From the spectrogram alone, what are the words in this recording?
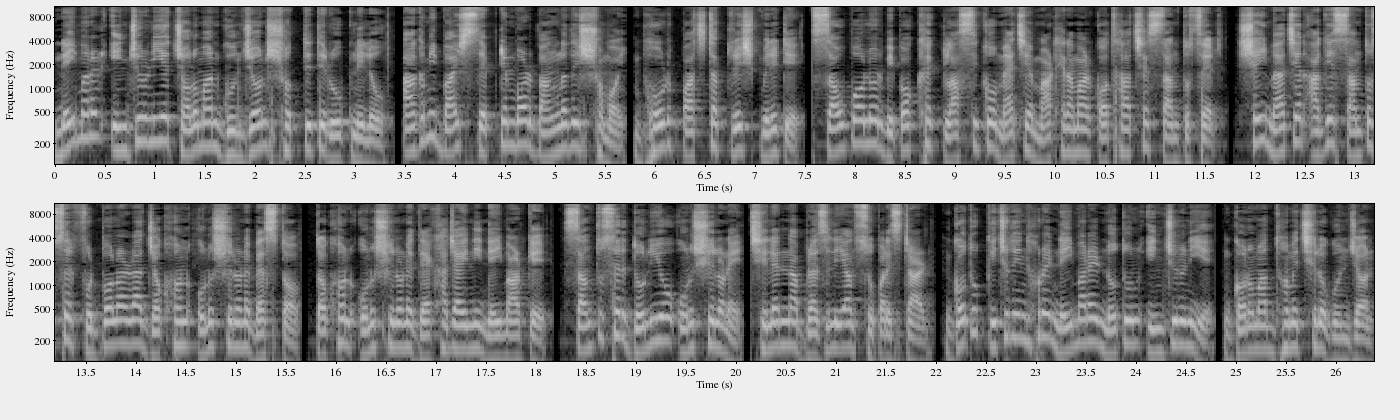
নেইমারের ইঞ্জুরি নিয়ে চলমান গুঞ্জন সত্যিতে রূপ নিল। আগামী বাইশ সেপ্টেম্বর বাংলাদেশ সময়, ভোর পাঁচটা ত্রিশ মিনিটে সাউপাওলোর বিপক্ষে ক্লাসিকো ম্যাচে মাঠে নামার কথা আছে সান্তোসের। সেই ম্যাচের আগে সান্তোসের ফুটবলাররা যখন অনুশীলনে ব্যস্ত তখন অনুশীলনে দেখা যায়নি নেইমারকে। সান্তোসের দলীয় অনুশীলনে ছিলেন না ব্রাজিলিয়ান সুপারস্টার। গত কিছুদিন ধরে নেইমারের নতুন ইনজুরি নিয়ে গণমাধ্যমে ছিল গুঞ্জন।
